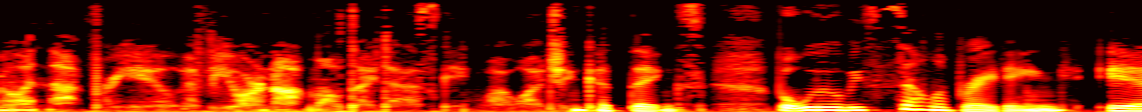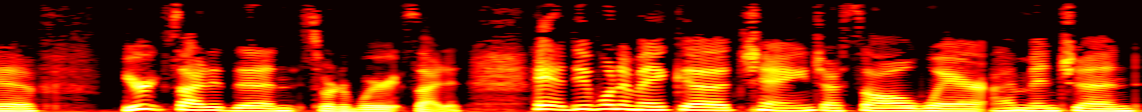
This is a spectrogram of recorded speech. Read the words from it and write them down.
ruin that for you if you are not multitasking while watching good things. But we will be celebrating if you're excited, then sort of we're excited. Hey, I did want to make a change. I saw where I mentioned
